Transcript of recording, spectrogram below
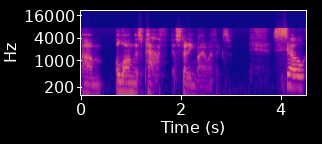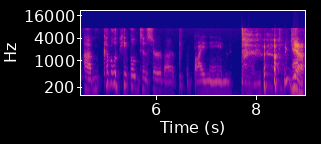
um, along this path studying bioethics so a um, couple of people deserve a, a by name um, yeah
